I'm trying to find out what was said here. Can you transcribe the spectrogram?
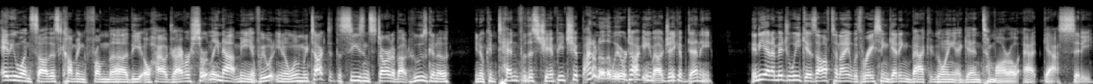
anyone saw this coming from uh, the Ohio driver. Certainly not me. If we would, you know, when we talked at the season start about who's going to you know, contend for this championship, I don't know that we were talking about Jacob Denny. Indiana Midget Week is off tonight with racing getting back going again tomorrow at Gas City.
